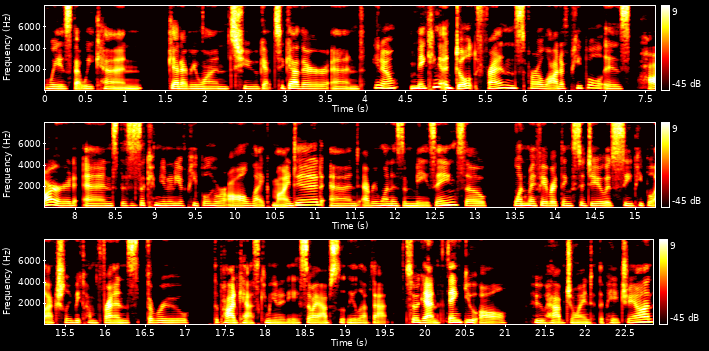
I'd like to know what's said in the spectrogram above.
ways that we can get everyone to get together and, you know, making adult friends for a lot of people is hard. And this is a community of people who are all like minded and everyone is amazing. So, one of my favorite things to do is see people actually become friends through the podcast community. So, I absolutely love that. So, again, thank you all who have joined the Patreon.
